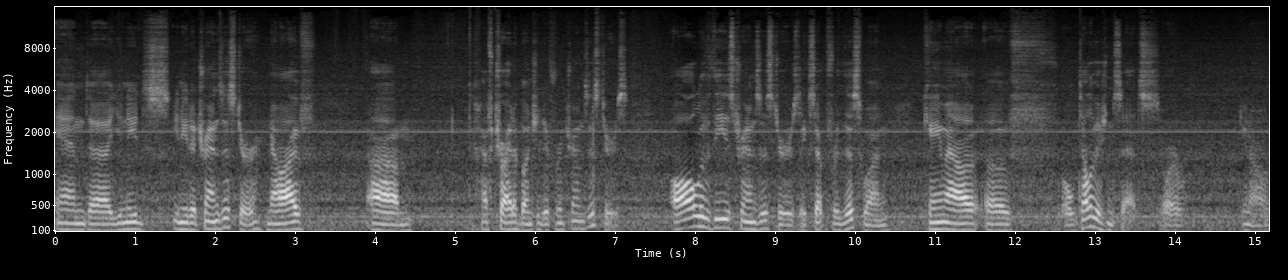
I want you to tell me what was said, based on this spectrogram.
and uh, you need you need a transistor. Now I've um, I've tried a bunch of different transistors. All of these transistors, except for this one, came out of old television sets or, you know,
